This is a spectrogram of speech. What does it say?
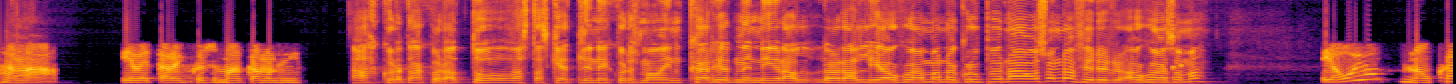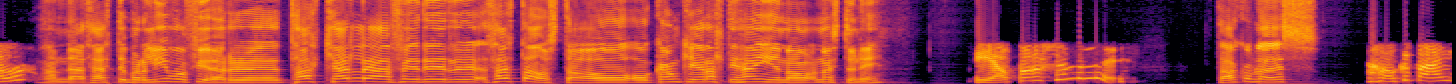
Þannig að ég veit að það er einhver sem hafa gaman því. Akkurat, akkurat og varst að skellin einhverju smá innkar hérna í rall, rally áhuga mannagrúpuna og svona fyrir áhuga sama Já, já, nákvæmlega. Þannig að þetta er bara líf og fjör Uh, Takk kærlega fyrir þetta ásta og, gangi er allt í hægin á næstunni Já, bara sömulegis. Takk og bless Ok, bye.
